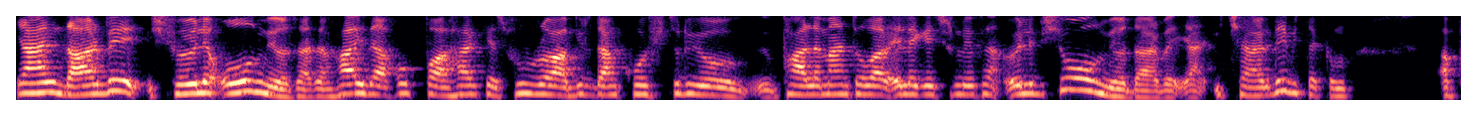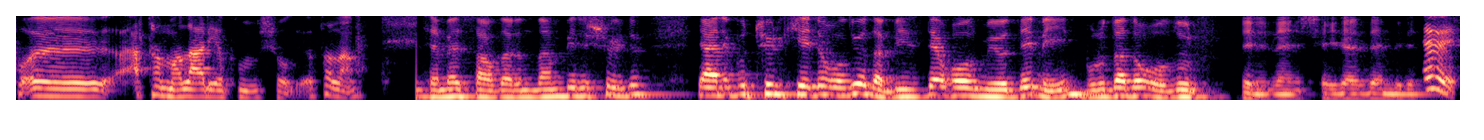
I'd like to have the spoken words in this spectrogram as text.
Yani darbe şöyle olmuyor zaten. Hayda hoppa herkes hurra birden koşturuyor. Parlamentolar ele geçiriliyor falan. Öyle bir şey olmuyor darbe. Yani içeride bir takım e, atamalar yapılmış oluyor falan. Temel savlarından biri şuydu. Yani bu Türkiye'de oluyor da bizde olmuyor demeyin. Burada da olur denilen şeylerden biri. Evet.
